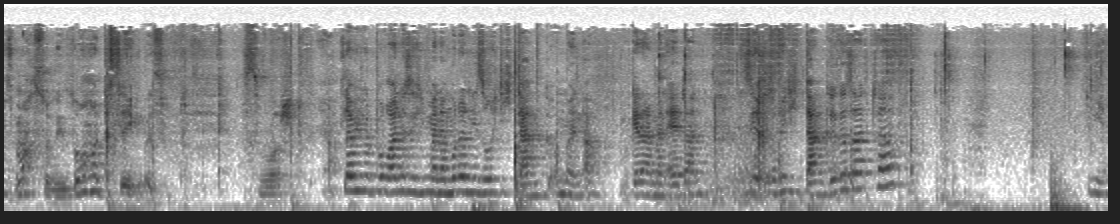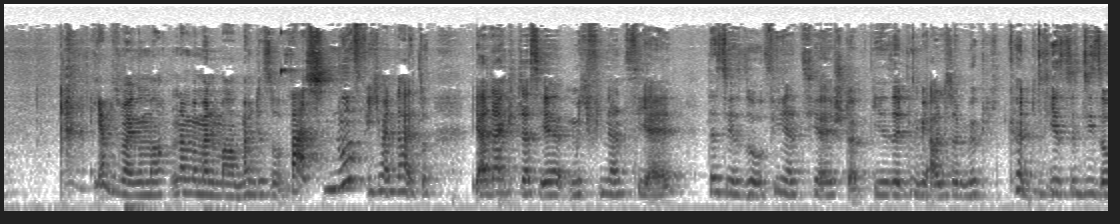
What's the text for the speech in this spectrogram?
ich mach sowieso, deswegen ist es wurscht. Ja. Ich glaube, ich würde bereuen, dass ich meiner Mutter nie so richtig Danke und meinen, auch generell meinen Eltern sie so richtig Danke gesagt habe. Ja. Ich habe das mal gemacht und dann war meine Mama meinte so, was? Nur, ich meinte halt so, ja, danke, dass ihr mich finanziell, dass ihr so finanziell stabil seid und mir alles ermöglichen könnt. Und die, so, die so,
